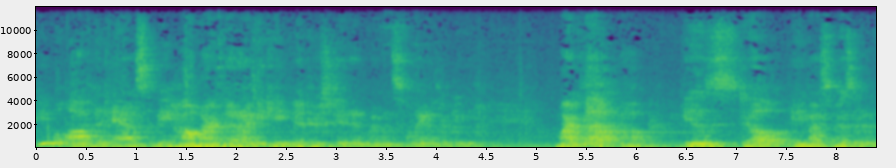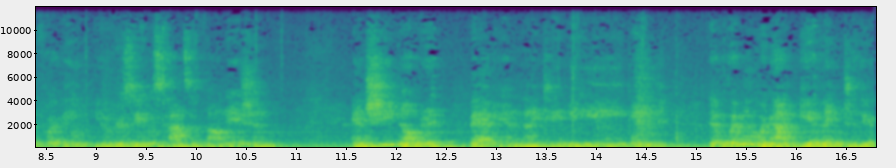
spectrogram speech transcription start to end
People often ask me how Martha and I became interested in women's philanthropy. Martha uh, is still a vice president for the University of Wisconsin Foundation, and she noted back in 1988 that women were not giving to their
